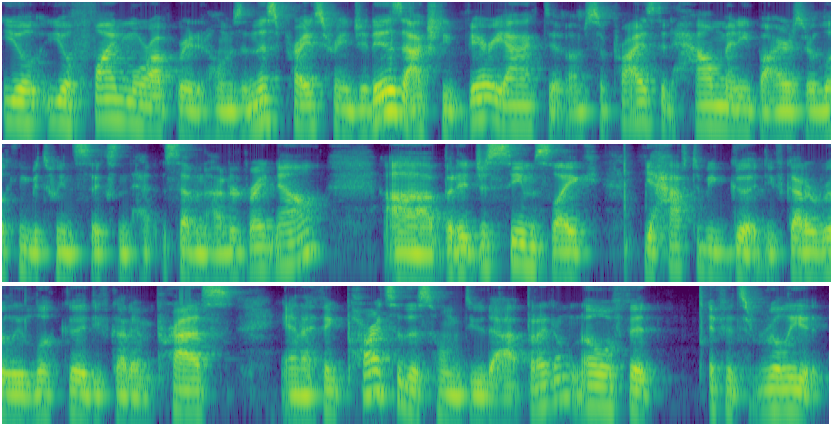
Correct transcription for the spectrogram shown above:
you'll you'll find more upgraded homes in this price range. It is actually very active. I'm surprised at how many buyers are looking between six and seven hundred right now. Uh, but it just seems like you have to be good. You've got to really look good. You've got to impress. And I think parts of this home do that. But I don't know if it if it's really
